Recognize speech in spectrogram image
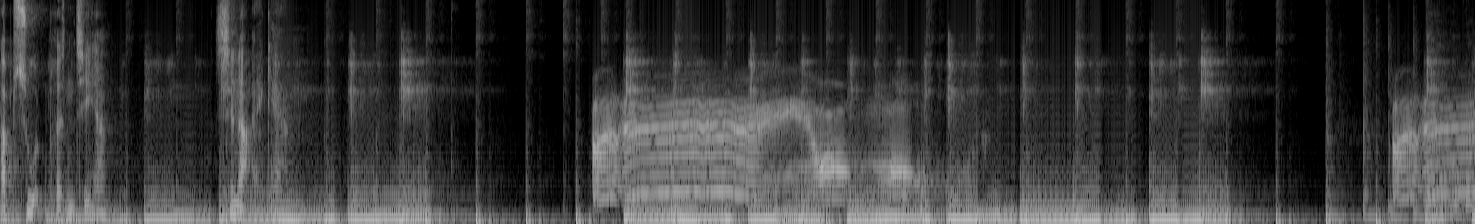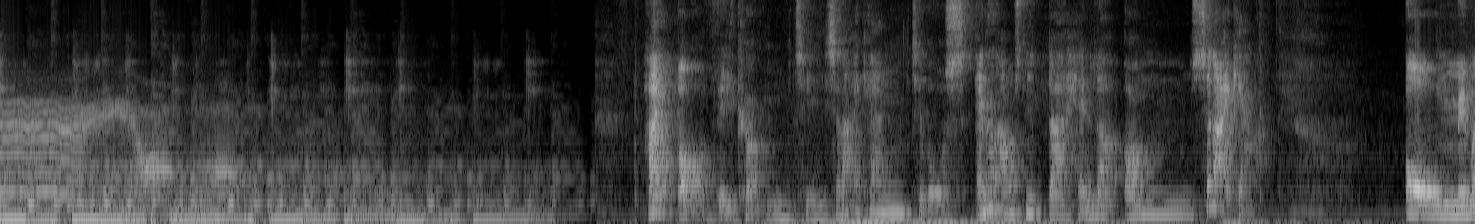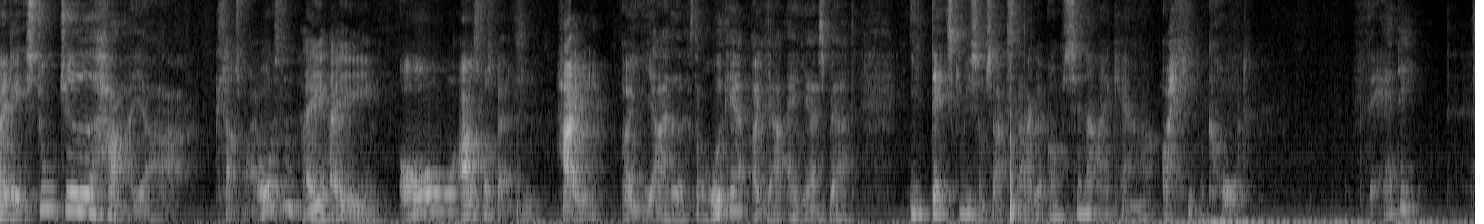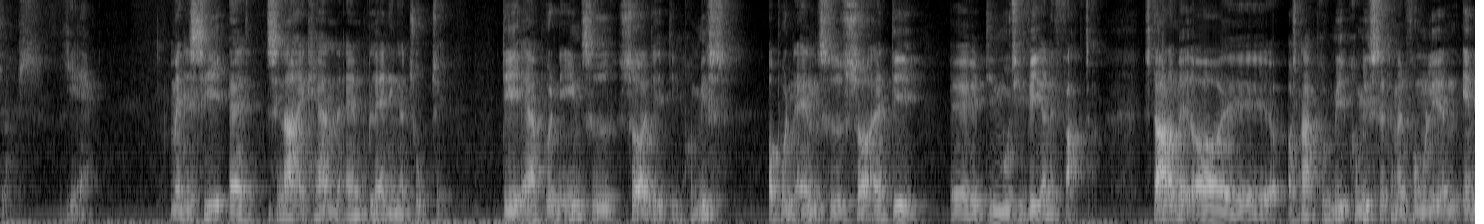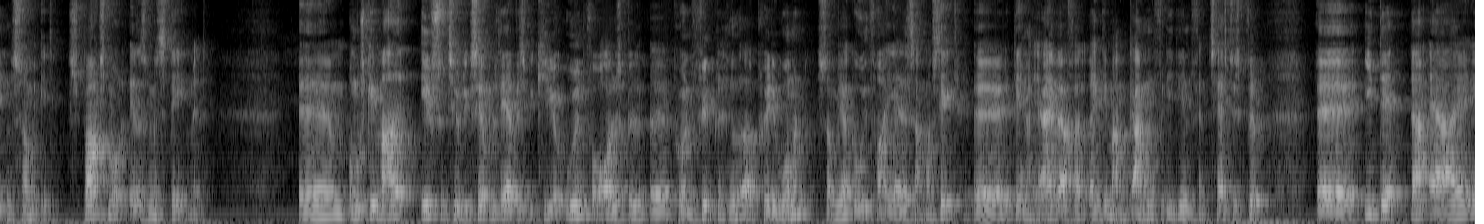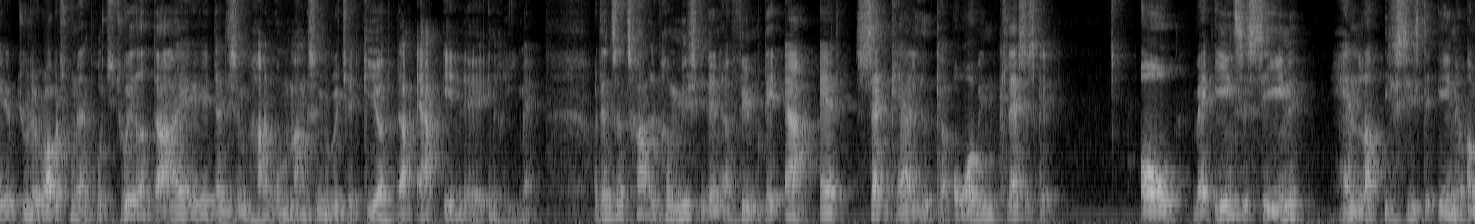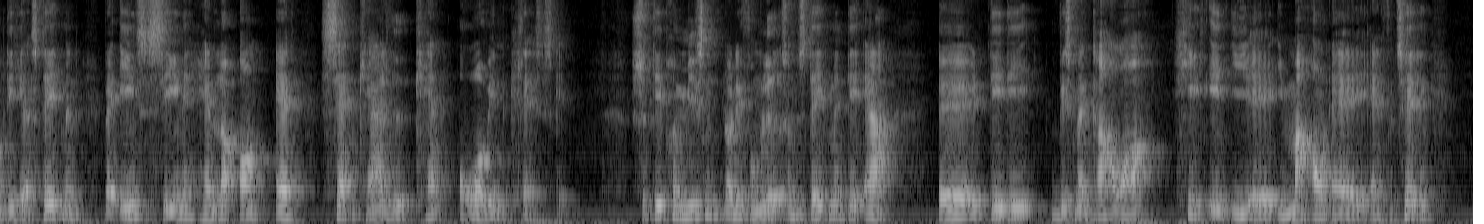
Absurd præsenterer Scenariekernen. Hej og velkommen til Scenariekernen, til vores andet afsnit, der handler om scenariekerner. Og med mig i dag i studiet har jeg Claus Meier Olsen Hej, hej. og Anders Forsbergelsen. Hej. Og jeg hedder Christoffer Rudkær, og jeg er jeres vært. I dag skal vi som sagt snakke om scenariekerner. Og helt kort, hvad er det, Claus? Ja. Yeah. Man kan sige, at scenariekernen er en blanding af to ting. Det er på den ene side, så er det din præmis, og på den anden side, så er det øh, din motiverende faktor. Starter med at, øh, at snakke præmis, så kan man formulere den enten som et spørgsmål eller som et statement. Øhm, og måske et meget illustrativt eksempel, det er, hvis vi kigger uden for rollespil øh, på en film, der hedder Pretty Woman, som jeg går ud fra, at I alle sammen har set. Øh, det har jeg i hvert fald rigtig mange gange, fordi det er en fantastisk film. Øh, I den, der er øh, Julia Roberts, hun er en prostitueret, der, øh, der ligesom har en romance med Richard Gere, der er en, øh, en rigmand. Og den centrale præmis i den her film, det er, at sand kærlighed kan overvinde klasseskæld. Og hver eneste scene handler i sidste ende om det her statement. Hver eneste scene handler om, at sand kærlighed kan overvinde klassiske. Så det er præmissen, når det er formuleret som et statement, det er, øh, det er det, hvis man graver helt ind i, øh, i maven af, af en fortælling,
